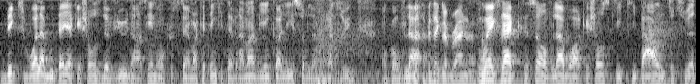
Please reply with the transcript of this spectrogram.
dès que tu vois la bouteille à quelque chose de vieux, d'ancien. Donc, c'était un marketing qui était vraiment bien collé sur le produit. Donc, on voulait. Ça fait avec le brand. Oui, exact. C'est ça. On voulait avoir quelque chose qui, qui parle tout de suite.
